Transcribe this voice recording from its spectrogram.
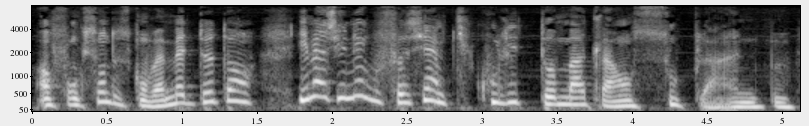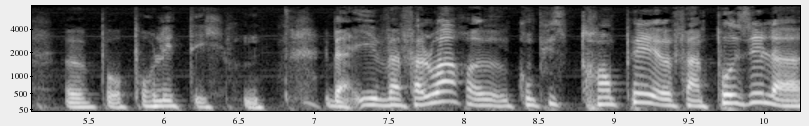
en fonction de ce qu'on va mettre dedans. Imaginez que vous faisiez un petit coulis de tomates là en soupe là euh, pour pour l'été. Eh ben il va falloir euh, qu'on puisse tremper, euh, enfin poser la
